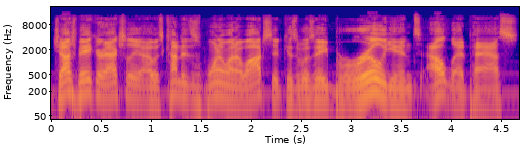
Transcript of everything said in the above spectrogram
Josh Baker actually, I was kind of disappointed when I watched it because it was a brilliant outlet pass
